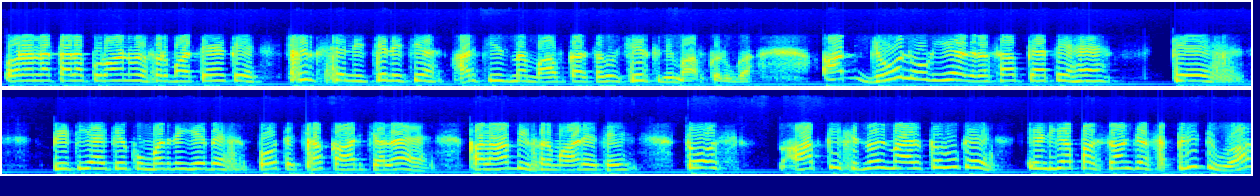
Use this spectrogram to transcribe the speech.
اور اللہ تعالیٰ قرآن میں فرماتے ہیں کہ شرک سے نیچے نیچے ہر چیز میں معاف کر سکوں، شرک نہیں معاف کروں گا۔ اب جو لوگ یہ حضرت صاحب کہتے ہیں کہ پی ٹی آئی کی حکومت نے یہ بہت اچھا کارڈ چلا ہے، کل آپ بھی فرما رہے تھے، تو آپ کی خدمت میں عرض کروں کہ انڈیا پاکستان جب سپلٹ ہوا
